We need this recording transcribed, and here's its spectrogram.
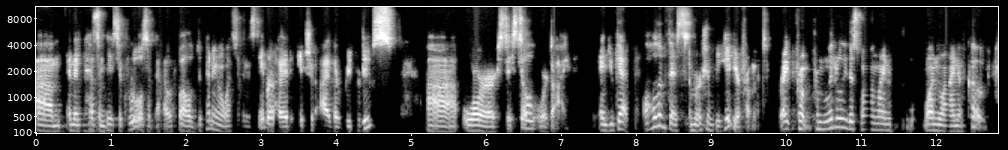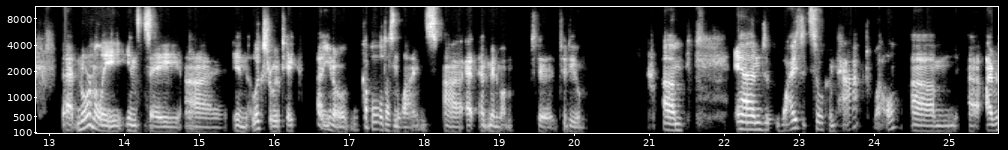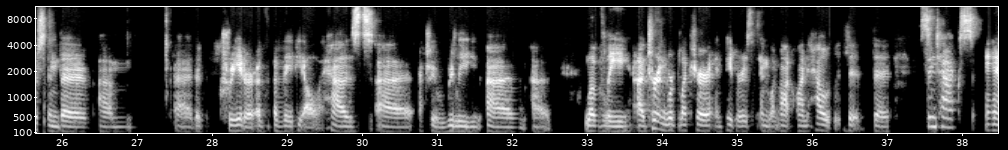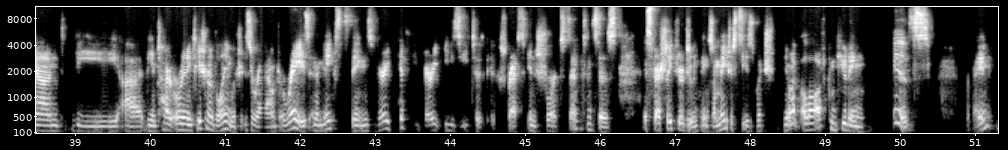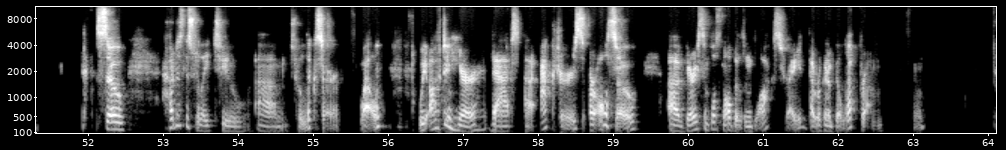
Um, and then it has some basic rules about, well, depending on what's in this neighborhood, it should either reproduce uh, or stay still or die. And you get all of this emergent behavior from it, right? From, from literally this one line, one line of code that normally in say, uh, in Elixir would take, uh, you know, a couple dozen lines uh, at, at minimum to, to do. Um, and why is it so compact? Well, um, uh, Iverson, the um, uh, the creator of, of APL, has uh, actually a really uh, uh, lovely uh, Turing Award lecture and papers and whatnot on how the the syntax and the the entire orientation of the language is around arrays, and it makes things very pithy, very easy to express in short sentences, especially if you're doing things on matrices, which you know a lot of computing is right? So how does this relate to, um, to Elixir? Well, we often hear that uh, actors are also uh, very simple small building blocks, right, that we're going to build up from.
